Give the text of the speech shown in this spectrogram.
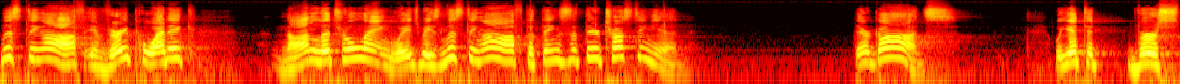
listing off in very poetic, non literal language, but he's listing off the things that they're trusting in. They're gods. We get to verse.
